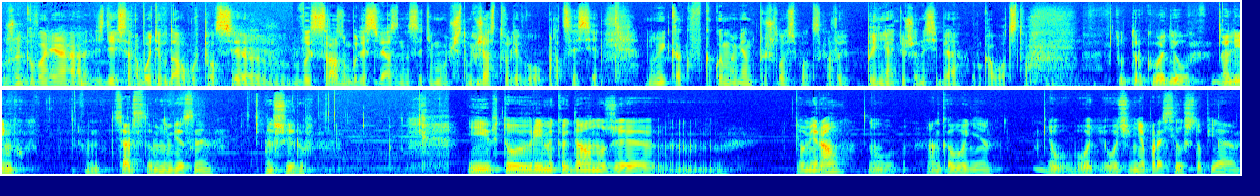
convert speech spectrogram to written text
Уже говоря здесь о работе в Даугавпилсе, вы сразу были связаны с этим обществом, участвовали в его процессе? Ну и как, в какой момент пришлось, вот скажу, принять уже на себя руководство? Тут руководил Алим, царство небесное, Аширов. И в то время, когда он уже умирал, ну, онкология, очень меня просил, чтобы я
